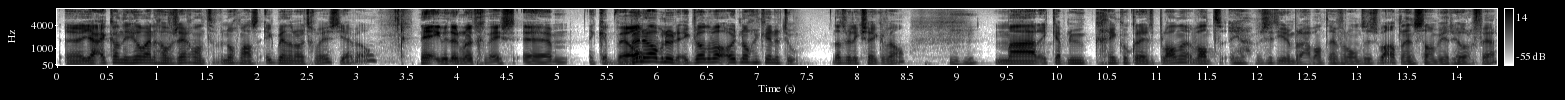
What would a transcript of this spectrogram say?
Eh, ja, ik kan hier heel weinig over zeggen, want nogmaals, ik ben er nooit geweest. Jij wel? Nee, ik ben er ook nooit geweest. Ehm, ik heb wel... Ben er wel benieuwd. Ik wil er wel ooit nog een keer naartoe. Dat wil ik zeker wel. Mhm. Maar ik heb nu geen concrete plannen, want ja, we zitten hier in Brabant en voor ons is Wildlands dan weer heel erg ver.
